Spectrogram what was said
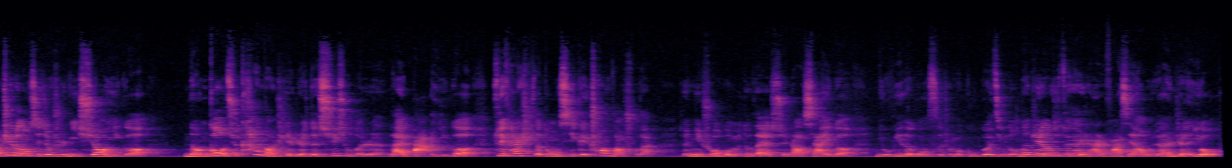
然后这个东西就是你需要一个能够去看到这些人的需求的人，来把一个最开始的东西给创造出来。就你说我们都在寻找下一个牛逼的公司，什么谷歌、京东，那这些东西最开始还是发现哦，原来人有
